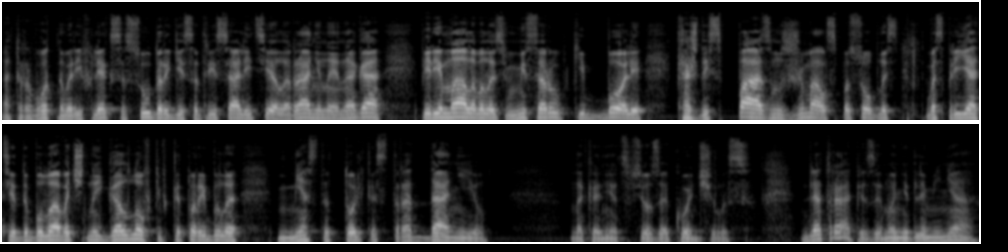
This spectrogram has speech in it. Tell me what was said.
От рвотного рефлекса судороги сотрясали тело, раненая нога перемалывалась в мясорубке боли, каждый спазм сжимал способность восприятия до булавочной головки, в которой было место только страданию. Наконец все закончилось. Для трапезы, но не для меня.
